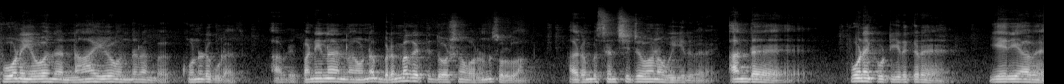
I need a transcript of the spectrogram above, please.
பூனையோ இந்த நாயோ வந்து நம்ம கொண்டுடக்கூடாது அப்படி பண்ணினா என்ன ஒன்று பிரம்மகத்தி தோஷம் வரும்னு சொல்லுவாங்க. அது ரொம்ப சென்சிட்டிவான உயிர் வேறு. அந்த பூனைக்குட்டி இருக்கிற ஏரியாவை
